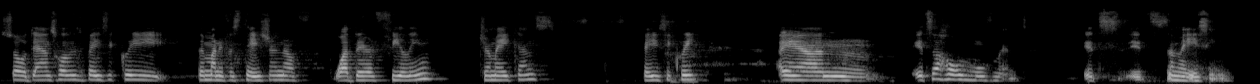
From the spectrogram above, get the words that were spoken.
So dancehall is basically the manifestation of what they're feeling, Jamaicans, basically and it's a whole movement. It's it's amazing.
